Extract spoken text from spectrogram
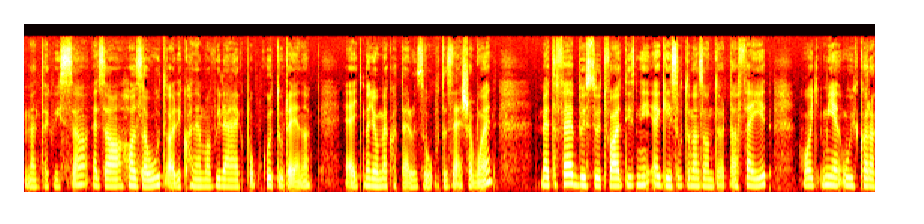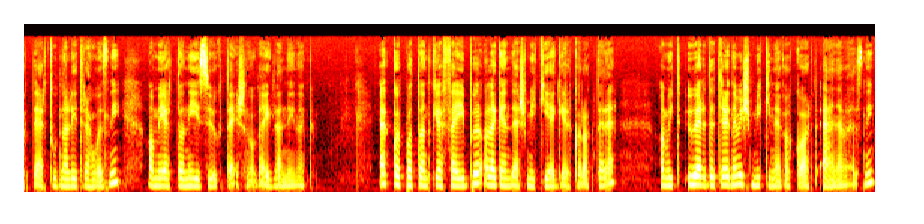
mentek vissza, ez a hazaút alig, hanem a világ popkultúrájának egy nagyon meghatározó utazása volt, mert a felbőszült Walt Disney egész úton azon törte a fejét, hogy milyen új karaktert tudna létrehozni, amiért a nézők teljesen odaig lennének. Ekkor pattant ki a fejéből a legendás Mickey Egér karaktere, amit ő eredetileg nem is Mickeynek akart elnevezni.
